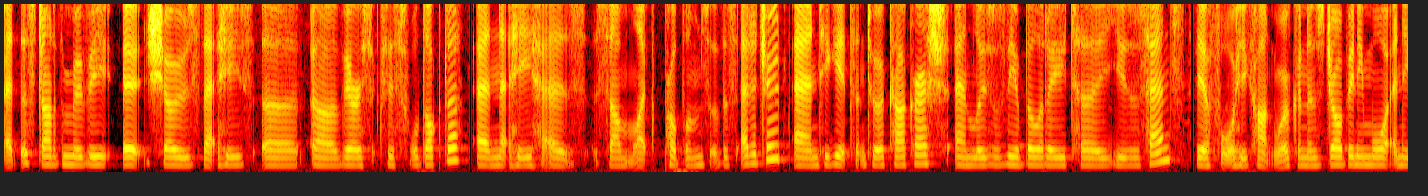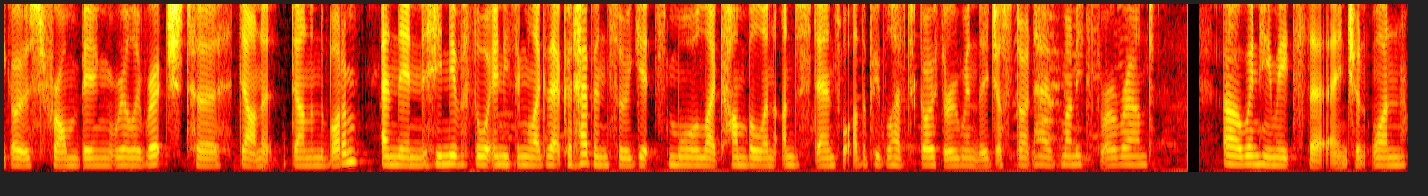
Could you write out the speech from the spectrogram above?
At the start of the movie, it shows that he's a, a very successful doctor and that he has some like problems with his attitude. And he gets into a car crash and loses the ability to use his hands. Therefore, he can't work in his job anymore, and he goes from being really rich to down at down in the bottom. And then he never thought anything like that could happen, so he gets more like humble and understands what other people have to go through when they just don't have money to throw around. Uh, when he meets the Ancient One,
